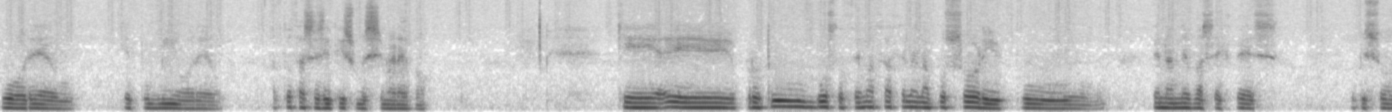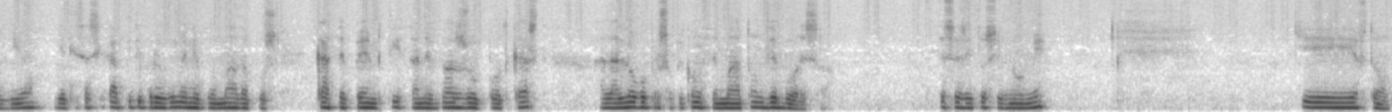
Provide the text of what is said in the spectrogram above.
του ωραίου και του μη ωραίου; Αυτό θα συζητήσουμε σήμερα εδώ. Και ε, πρωτού μπω στο θέμα θα ήθελα να πω sorry που δεν ανέβασε χθες επεισόδιο γιατί σας είχα πει την προηγούμενη εβδομάδα πως κάθε πέμπτη θα ανεβάζω podcast αλλά λόγω προσωπικών θεμάτων δεν μπόρεσα. Δεν σας ζητώ συγγνώμη. Και αυτό.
